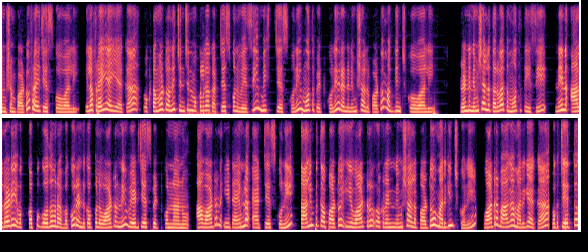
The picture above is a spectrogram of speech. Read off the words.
నిమిషం పాటు ఫ్రై చేసుకోవాలి. ఇలా ఫ్రై అయ్యాక ఒక టమాటోని చిన్న చిన్న ముక్కలుగా కట్ చేసుకొని వేసి మిక్స్ చేసుకొని మూత పెట్టుకొని రెండు నిమిషాల పాటు మగ్గించుకోవాలి. రెండు నిమిషాల తర్వాత మూత తీసి నేను ఆల్రెడీ ఒక కప్పు గోధుమ రవ్వకు రెండు కప్పుల వాటర్ని వేడి చేసి పెట్టుకున్నాను. ఆ వాటర్ ఈ టైంలో యాడ్ చేసుకుని తాలింపుతో పాటు ఈ వాటర్ ఒక రెండు నిమిషాల పాటు మరిగించుకొని వాటర్ బాగా మరిగాక ఒక చేత్తో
